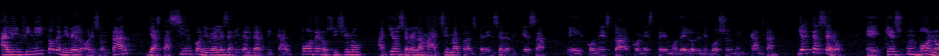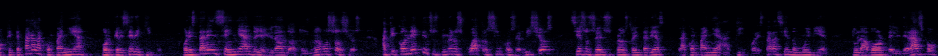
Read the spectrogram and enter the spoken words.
al infinito de nivel horizontal y hasta cinco niveles de nivel vertical. Poderosísimo Aquí donde se ve la máxima transferencia de riqueza eh, con, esta, con este modelo de negocio, me encanta. Y el tercero, eh, que es un bono que te paga la compañía por crecer equipo, por estar enseñando y ayudando a tus nuevos socios a que conecten sus primeros cuatro o cinco servicios. Si eso sucede en sus primeros 30 días, la compañía a ti, por estar haciendo muy bien tu labor de liderazgo,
